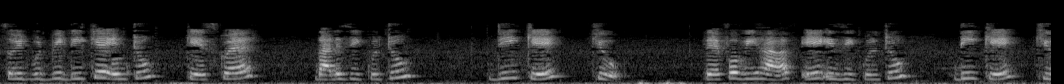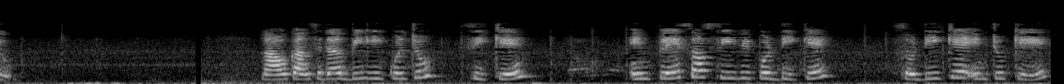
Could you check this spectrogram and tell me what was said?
so it would be dk into k square that is equal to dk cube. Therefore we have a is equal to dk cube. Now consider b equal to ck in place of C we put dk. So dk into k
